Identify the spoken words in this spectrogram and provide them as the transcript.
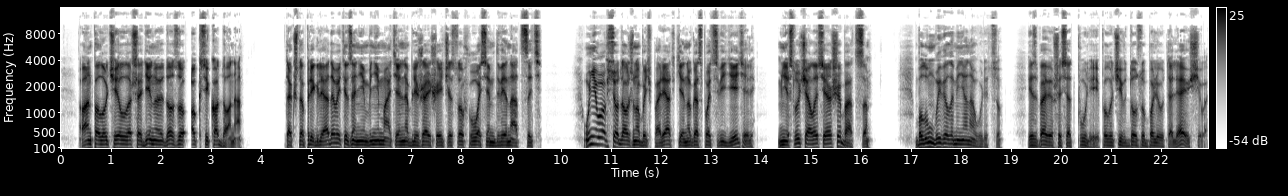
— «он получил лошадиную дозу оксикодона. Так что приглядывайте за ним внимательно ближайшие часов восемь-двенадцать. У него все должно быть в порядке, но Господь свидетель, мне случалось и ошибаться». Блум вывела меня на улицу. Избавившись от пули и получив дозу болеутоляющего,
